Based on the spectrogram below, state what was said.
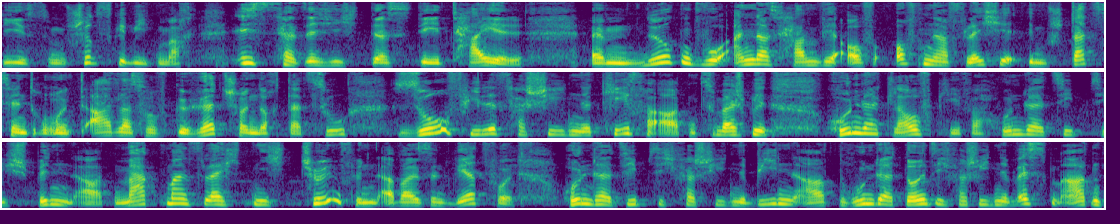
die es zum Schutzgebiet macht, ist tatsächlich das Detail. Ähm, nirgendwo anders haben wir auf offener Fläche im Stadtzentrum und Adlershof gehört schon noch dazu, so viele verschiedene Käferarten. Zum Beispiel 100 Laufkäfer, 170 Spinnenarten. Mag man man vielleicht nicht schön finden, aber sind wertvoll. 170 verschiedene Bienenarten, 190 verschiedene Wespenarten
